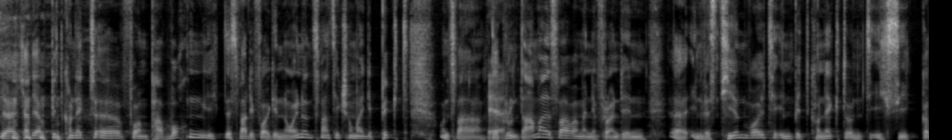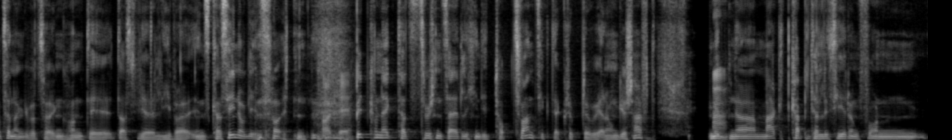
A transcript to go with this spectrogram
ja, ich hatte ja BitConnect äh, vor ein paar Wochen, ich, das war die Folge 29 schon mal gepickt. Und zwar ja. der Grund damals war, weil meine Freundin äh, investieren wollte in BitConnect und ich sie Gott sei Dank überzeugen konnte, dass wir lieber ins Casino gehen sollten. Okay. BitConnect hat es zwischenzeitlich in die Top 20 der Kryptowährung geschafft mit hm. einer Marktkapitalisierung von,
